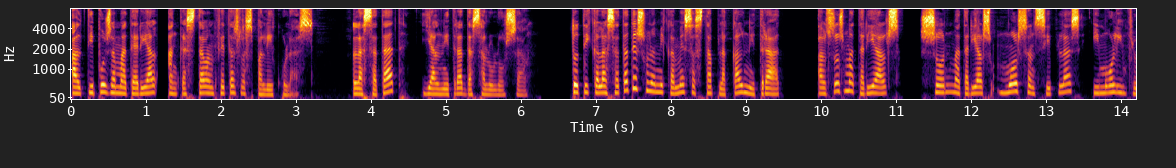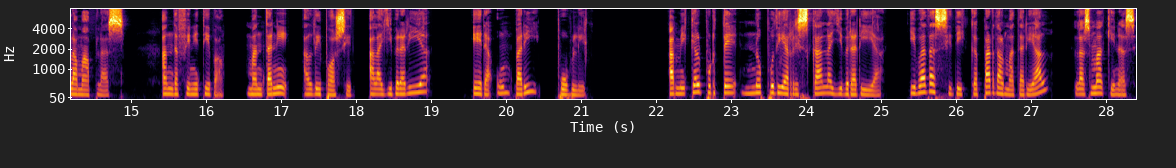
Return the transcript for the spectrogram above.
el tipus de material en què estaven fetes les pel·lícules, l'acetat i el nitrat de cel·lulosa. Tot i que l'acetat és una mica més estable que el nitrat, els dos materials són materials molt sensibles i molt inflamables. En definitiva, mantenir el dipòsit a la llibreria era un perill públic. A Miquel Porter no podia arriscar la llibreria i va decidir que part del material les màquines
